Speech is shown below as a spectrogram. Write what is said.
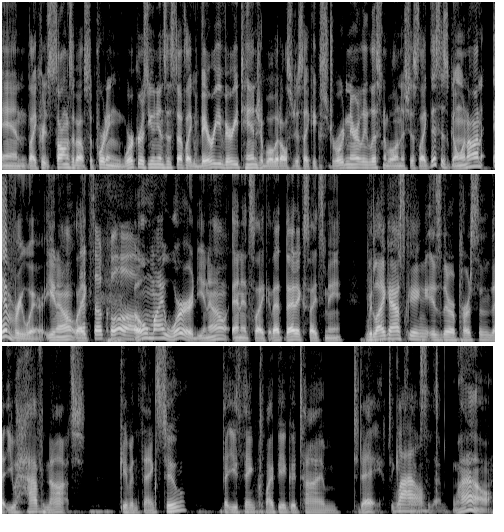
And like her songs about supporting workers' unions and stuff, like very, very tangible, but also just like extraordinarily listenable. And it's just like, this is going on everywhere, you know? Like, That's so cool. oh my word, you know? And it's like that that excites me. We like asking, is there a person that you have not given thanks to that you think might be a good time today to give Wow. thanks to them? Wow.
